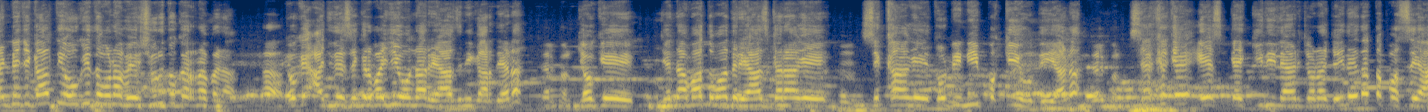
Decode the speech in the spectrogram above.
ਐਂਡ 'ਚ ਗਲਤੀ ਹੋਊਗੀ ਤਾਂ ਉਹਨਾਂ ਫੇਰ ਸ਼ੁਰੂ ਤੋਂ ਕਰਨਾ ਪੈਣਾ ਹਾਂ। ਕਿਉਂਕਿ ਅੱਜ ਦੇ ਸਿੰਗਰ ਬਾਈ ਜੀ ਉਹਨਾਂ ਰਿਆਜ਼ ਨਹੀਂ ਕਰਦੇ ਹਨਾ। ਕਿਉਂਕਿ ਜਿੰਨਾ ਵੱਧ ਤੋਂ ਵੱਧ ਰਿਆਜ਼ ਕਰਾਂਗੇ ਸਿੱਖਾਂਗੇ ਤੁਹਾਡੀ ਨੀਂਹ ਪੱਕੀ ਹੁੰਦੀ ਹੈ ਨਾ। ਸਿੱਖ ਕੇ ਇਸ ਗਾਇਕੀ ਦੀ ਲਾਈਨ 'ਚ ਆਉਣਾ ਚਾਹੀਦਾ ਇਹਦਾ ਤਪੱਸਿਆ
